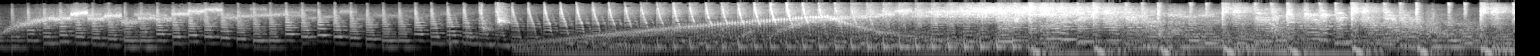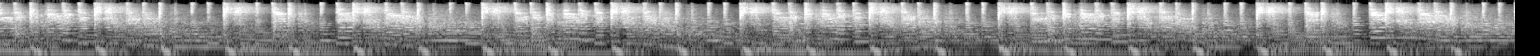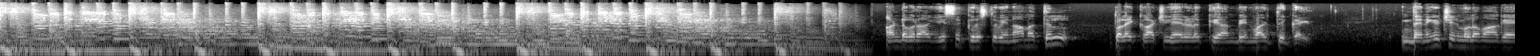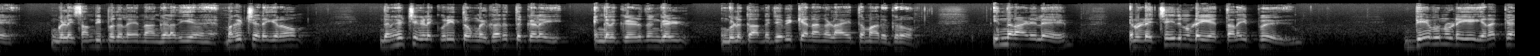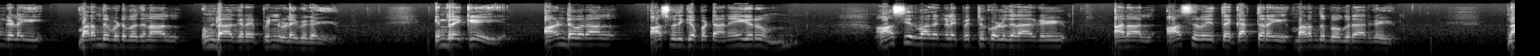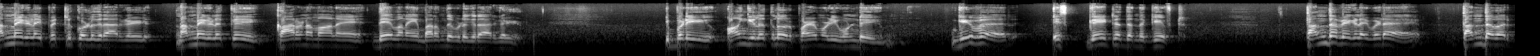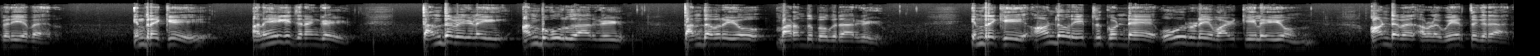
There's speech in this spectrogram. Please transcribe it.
Wars. ஆண்டவராக இயேசு கிறிஸ்துவின் நாமத்தில் தொலைக்காட்சி நேர்களுக்கு அன்பின் வாழ்த்துக்கள். இந்த நிகழ்ச்சியின் மூலமாக உங்களை சந்திப்பதில் நாங்கள் அதிக மகிழ்ச்சி அடைகிறோம். இந்த நிகழ்ச்சிகளை குறித்த உங்கள் கருத்துக்களை எங்களுக்கு எழுதுங்கள். உங்களுக்காக ஜெபிக்க நாங்கள் ஆயத்தமாக இருக்கிறோம். இந்த நாளிலே என்னுடைய செய்தினுடைய தலைப்பு தேவனுடைய இரக்கங்களை மறந்து விடுவதனால் உண்டாகிற பின்விளைவுகள். இன்றைக்கு ஆண்டவரால் ஆஸ்வதிக்கப்பட்ட அநேகரும் ஆசீர்வாதங்களை பெற்றுக்கொள்கிறார்கள் ஆனால் ஆசீர்வதித்த கர்த்தரை மறந்து போகிறார்கள். நன்மைகளை பெற்றுக்கொள்கிறார்கள் நன்மைகளுக்கு காரணமான தேவனை மறந்து விடுகிறார்கள். இப்படி ஆங்கிலத்தில் ஒரு பழமொழி உண்டு. Giver is greater than the gift தந்தவைகளை விட தந்தவர் பெரியவர். இன்றைக்கு அநேக ஜனங்கள் தந்தவைகளை அன்பு கூறுகிறார்கள். தந்தவரையோ மறந்து போகிறார்கள். இன்றைக்கு ஆண்டவர் ஏற்றுக்கொண்ட ஒவ்வொருடைய வாழ்க்கையிலேயும் ஆண்டவர் அவளை உயர்த்துகிறார்.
